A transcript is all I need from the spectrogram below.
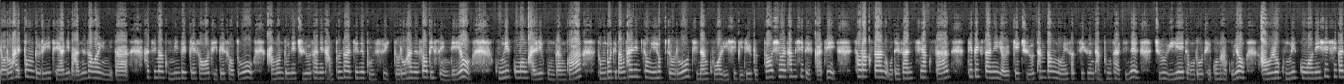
여러 활동들이 제한이 많은 상황입니다. 하지만 국민들께서 집에서도 강원도 내 주요 산의 단풍 사진을 볼 수 있도록 하는 서비스인데요. 국립공원관리공단과 동부지방 산림청의 협조로 지난 9월 21일부터 10월 30일까지 설악산, 오대산, 치악산, 태백산의 10개 주요 탐방로에서 찍은 단풍 사진을 주 2회 정도 제공하고요. 아울러 국립공원의 실시 간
